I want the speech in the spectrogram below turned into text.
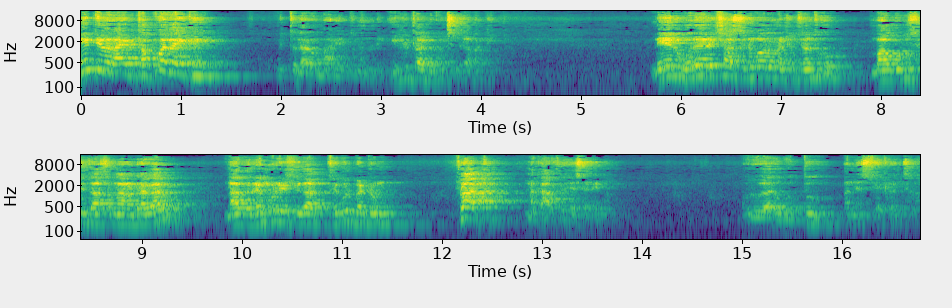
ఏంటి ఇలా రాయడం? తప్పదా ఇది? మిత్రులారా మారేస్తున్నాను ఇల్లు టాపిక్ వచ్చింది కాబట్టి. నేను ఉదయ రిక్షా సినిమాలో నటించినందుకు మా గురు శ్రీ దాసనారాయణరావు గారు నాకు రెమ్యునరేషన్గా త్రిపుల్ బెడ్రూమ్ ఫ్లాట్ నాకు ఆఫర్ చేశారు గురుగారు వద్దు అని స్వీకరించడం.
